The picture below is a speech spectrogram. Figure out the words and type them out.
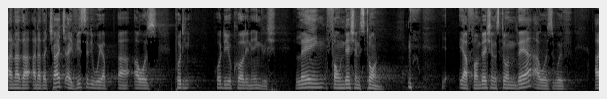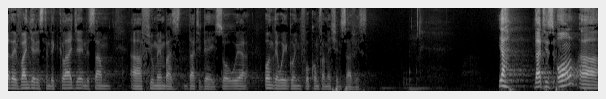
another another church I visited where uh, I was putting what do you call in English laying foundation stone. yeah, foundation stone. There I was with other evangelists and the clergy and some uh, few members that day. So we are on the way going for confirmation service. Yeah, that is all. Uh,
